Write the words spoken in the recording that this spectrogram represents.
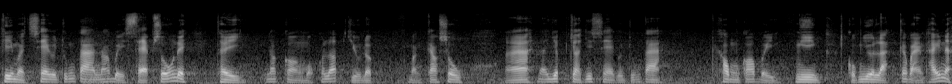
Khi mà xe của chúng ta nó bị xẹp xuống đi thì nó còn một cái lớp chịu lực bằng cao su. À, nó giúp cho chiếc xe của chúng ta không có bị nghiêng. Cũng như là các bạn thấy nè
